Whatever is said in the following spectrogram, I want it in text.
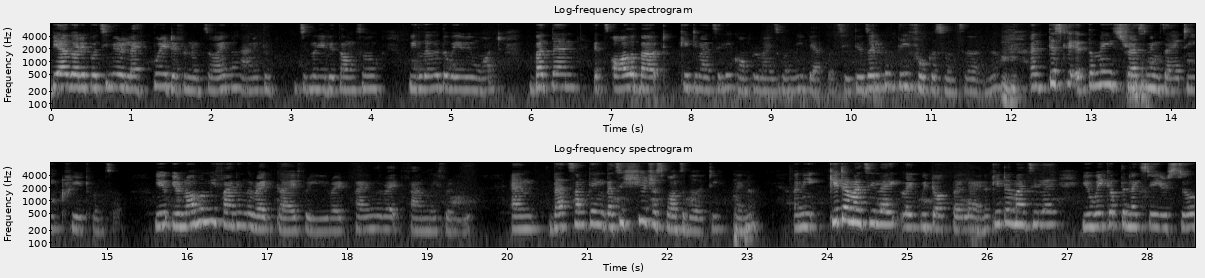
बिहा गरेपछि मेरो लाइफ पुरै डिफ्रेन्ट हुन्छ होइन हामी त जिन्दगी बिताउँछौँ we live the way we want but then it's all about केटी मान्छेले कम्प्रोमाइज गर्ने बिहापछि त्यो जहिले पनि त्यही फोकस हुन्छ होइन. अनि त्यसले एकदमै स्ट्रेस एन्ड एङ्जाइटी क्रिएट हुन्छ you you're not only finding the right guy for you right finding the right family for you. And that's something that's a huge responsibility होइन अनि केटा मान्छेलाई लाइक वी टक पहिला होइन? केटा मान्छेलाई you wake up the next day you're still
